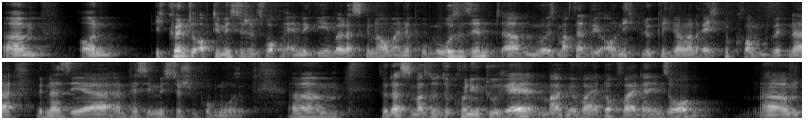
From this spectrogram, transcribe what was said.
Ähm, und ich könnte optimistisch ins Wochenende gehen, weil das genau meine Prognosen sind. Ähm, nur es macht natürlich auch nicht glücklich, wenn man recht bekommt mit einer, mit einer sehr ähm, pessimistischen Prognose. Ähm, so, das ist mal so, so konjunkturell mache ich mir weit, doch weiterhin Sorgen. Ähm,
